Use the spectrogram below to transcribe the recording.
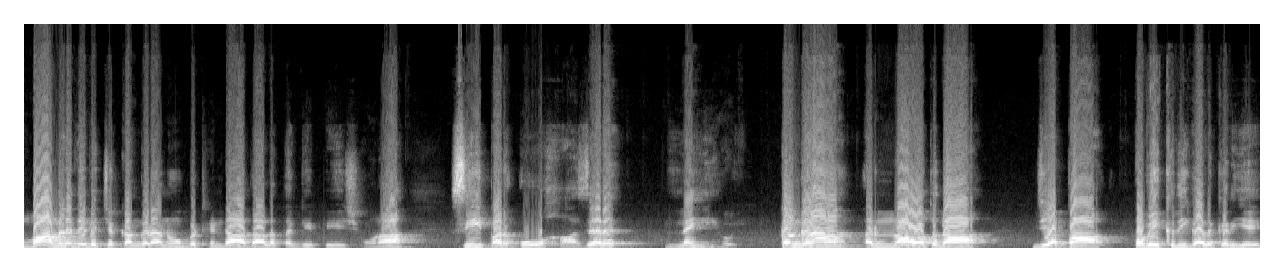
ਮਾਮਲੇ ਦੇ ਵਿੱਚ ਕੰਗਣਾ ਨੂੰ ਬਠਿੰਡਾ ਅਦਾਲਤ ਅੱਗੇ ਪੇਸ਼ ਹੋਣਾ ਸੀ, ਪਰ ਉਹ ਹਾਜ਼ਰ ਨਹੀਂ ਹੋਈ। ਕੰਗਣਾ ਰਣੌਤ ਦਾ ਜੇ ਆਪਾਂ ਭਵਿੱਖ ਦੀ ਗੱਲ ਕਰੀਏ,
